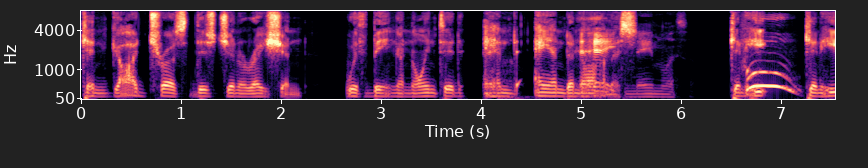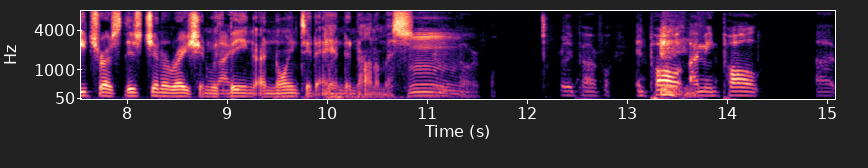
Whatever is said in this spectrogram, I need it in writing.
can God trust this generation with being anointed and and anonymous? Nameless. Can he can he trust this generation with Right. being anointed and anonymous? Really Mm. powerful. Really powerful. And Paul, I mean, Paul uh,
